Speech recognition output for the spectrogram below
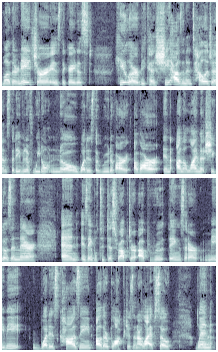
Mother Nature is the greatest healer because she has an intelligence that even if we don't know what is the root of our of our in unalignment, she goes in there and is able to disrupt or uproot things that are maybe what is causing other blockages in our life. So when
